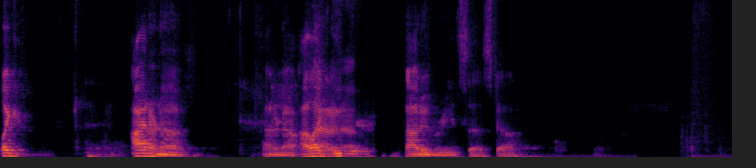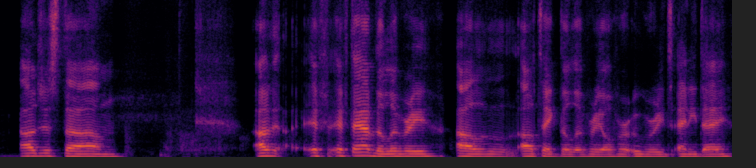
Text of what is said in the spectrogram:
Like I don't know. I don't know. I like I don't know. Uber, not Uber Eats though still. I'll just um I'll, if if they have delivery, I'll I'll take delivery over Uber Eats any day,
